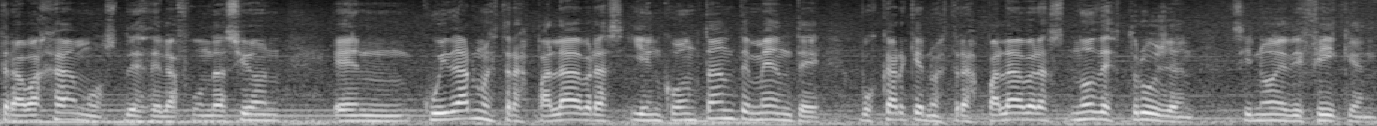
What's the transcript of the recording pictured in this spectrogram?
trabajamos desde la Fundación en cuidar nuestras palabras y en constantemente buscar que nuestras palabras no destruyan, sino edifiquen,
